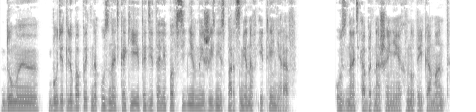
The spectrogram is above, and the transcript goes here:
Думаю, будет любопытно узнать какие-то детали повседневной жизни спортсменов и тренеров, узнать об отношениях внутри команд,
